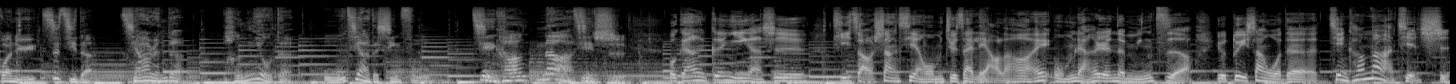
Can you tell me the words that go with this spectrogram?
关于自己的、家人的、朋友的无价的幸福，健康那件事。我刚刚跟营养师提早上线，我们就在聊了啊。哎，我们两个人的名字啊，有对上我的健康那件事，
